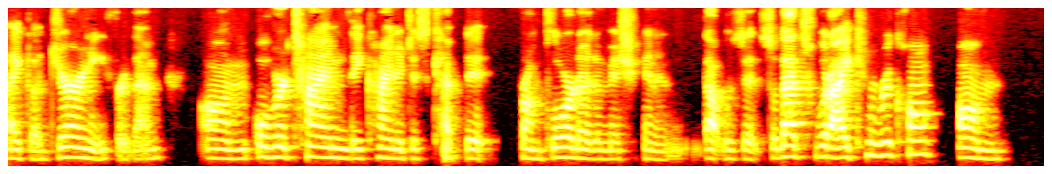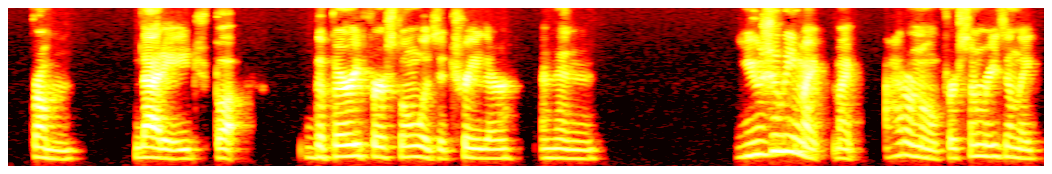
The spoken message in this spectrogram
like a journey for them. Um, over time, they kind of just kept it from Florida to Michigan, and that was it. So that's what I can recall um from that age. But the very first one was a trailer, and then usually my my I don't know for some reason like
